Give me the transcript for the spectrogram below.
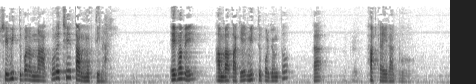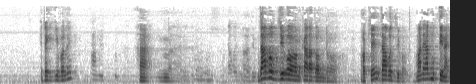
সে মৃত্যুবরণ না করেছে তার মুক্তি নাই। এইভাবে আমরা তাকে মৃত্যু পর্যন্ত আটকাই রাখব। এটাকে কি বলে? হ্যাঁ যাবজ্জীবন কারাদণ্ড। ওকে যাবজ্জীবন। মানে আর মুক্তি নাই।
